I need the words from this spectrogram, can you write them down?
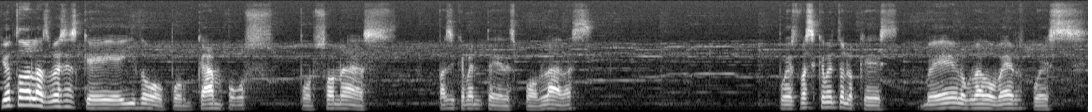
Yo todas las veces que he ido por campos, por zonas básicamente despobladas, pues básicamente lo que he logrado ver, pues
